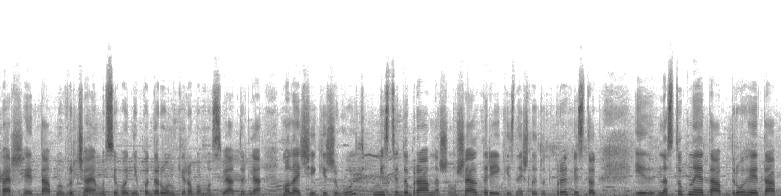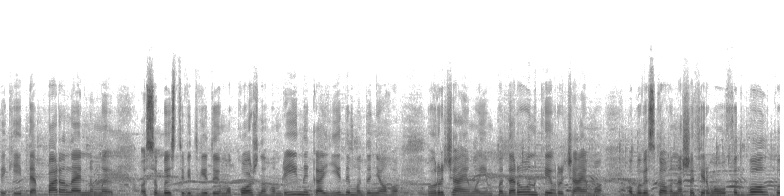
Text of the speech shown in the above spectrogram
Перший етап ми вручаємо сьогодні подарунки, робимо свято для малечі, які живуть в місті добра, в нашому шелтері, які знайшли тут прихисток. І наступний етап, другий етап, який йде паралельно. Ми особисто відвідуємо кожного мрійника, їдемо до нього, вручаємо їм подарунки, вручаємо обов'язково нашу фірмову футболку,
